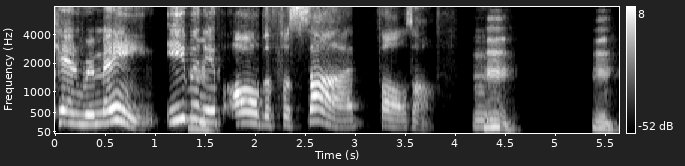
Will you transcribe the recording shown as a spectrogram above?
can remain even mm. if all the facade falls off. Mm. Mm. mm.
